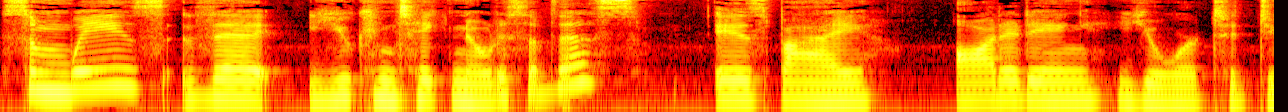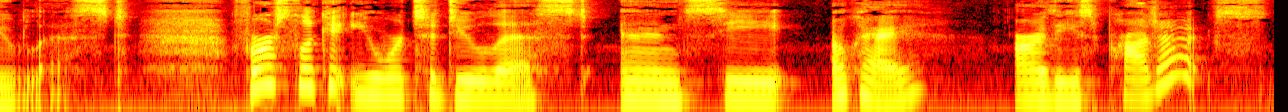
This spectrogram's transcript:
some ways that you can take notice of this is by auditing your to-do list. First, look at your to-do list and see, okay, are these projects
